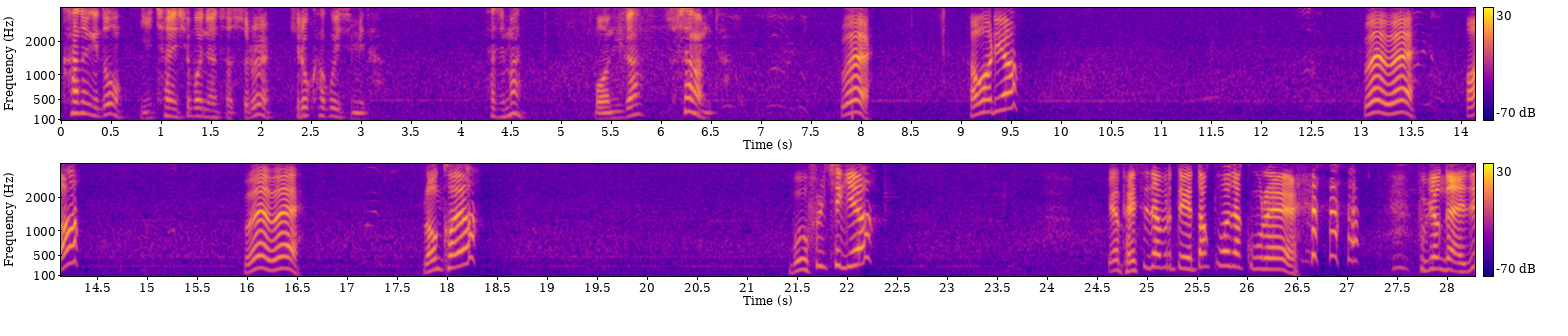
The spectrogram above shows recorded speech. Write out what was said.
카누이도 2015년 첫 수를 기록하고 있습니다. 하지만 뭔가 수상합니다. 왜? 덩어리야? 왜, 왜? 어? 왜, 왜? 런커야? 뭐 훌치기야? 야, 베스 잡을 때 떡 부어 잡고 그래. 구경 가야지.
